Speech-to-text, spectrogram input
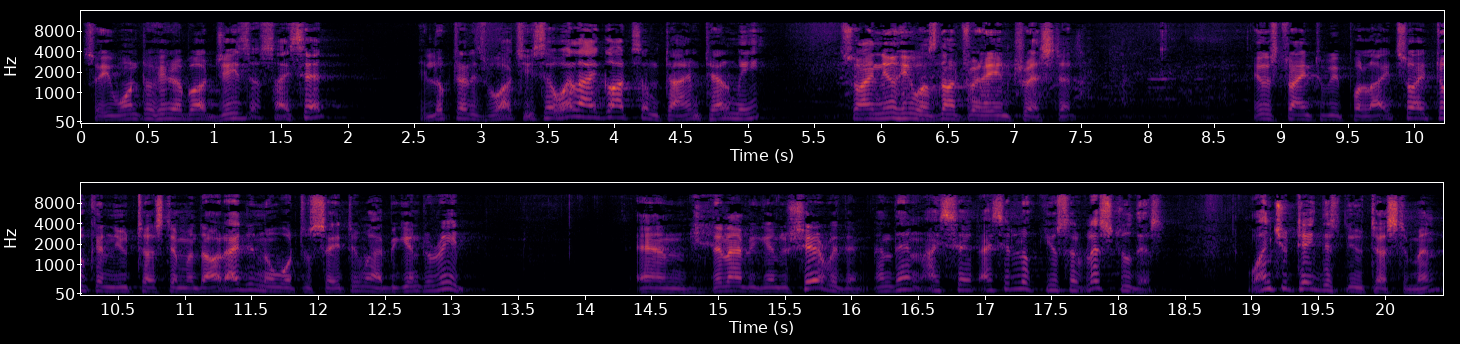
So you want to hear about Jesus? I said. He looked at his watch. He said, well, I got some time. Tell me. So I knew he was not very interested. He was trying to be polite. So I took a New Testament out. I didn't know what to say to him. I began to read. And then I began to share with him. And then I said, I said, look, Yusuf, let's do this. Why don't you take this New Testament,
